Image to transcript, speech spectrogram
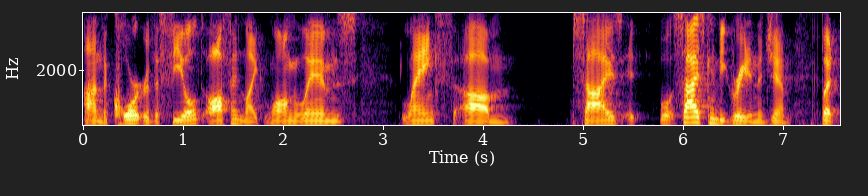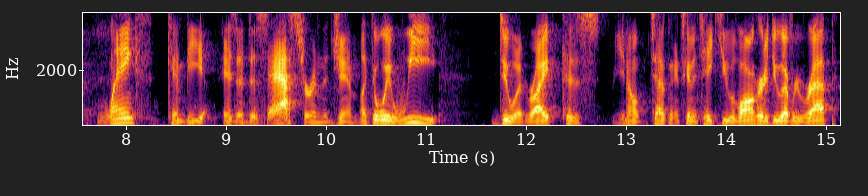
on the court or the field, often like long limbs, length, um, size. It, well, size can be great in the gym, but length can be is a disaster in the gym. Like the way we do it, right? Because you know technically it's going to take you longer to do every rep,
